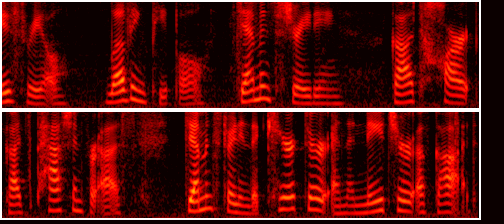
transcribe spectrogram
Israel, loving people, demonstrating God's heart, God's passion for us, demonstrating the character and the nature of God.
